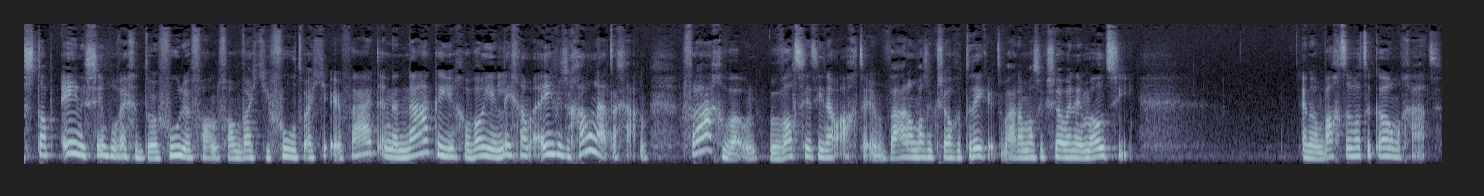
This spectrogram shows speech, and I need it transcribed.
stap 1 is simpelweg het doorvoelen van, van wat je voelt, wat je ervaart. En daarna kun je gewoon je lichaam even zijn gang laten gaan. Vraag gewoon, wat zit hier nou achter? Waarom was ik zo getriggerd? Waarom was ik zo in emotie? En dan wachten wat er komen gaat.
